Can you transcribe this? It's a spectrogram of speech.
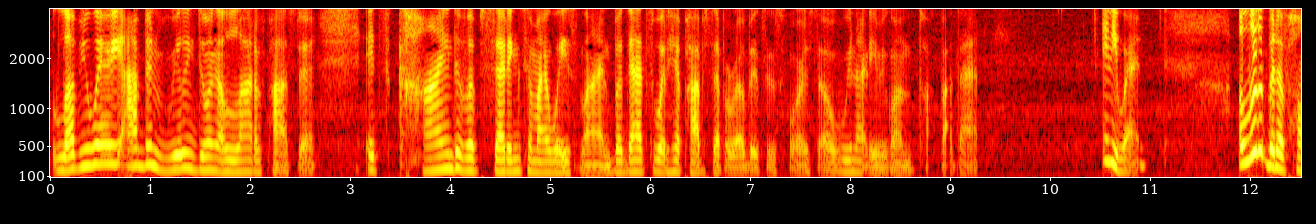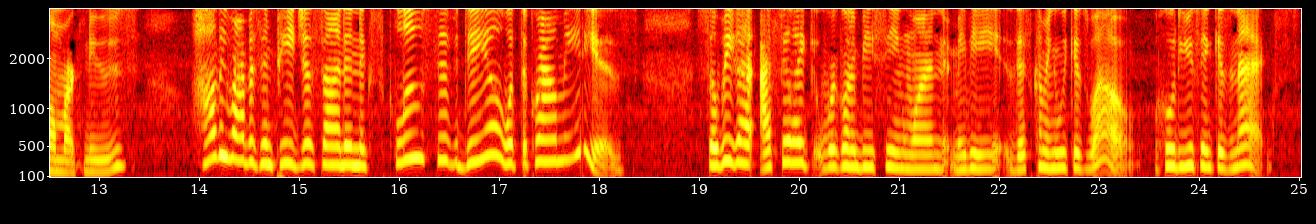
Loveuary, I've been really doing a lot of pasta. It's kind of upsetting to my waistline, but that's what hip hop step aerobics is for, so we're not even going to talk about that. Anyway, a little bit of Hallmark news. Holly Robinson Peete just signed an exclusive deal with the Crown Medias. So we got, I feel like we're going to be seeing one maybe this coming week as well. Who do you think is next?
